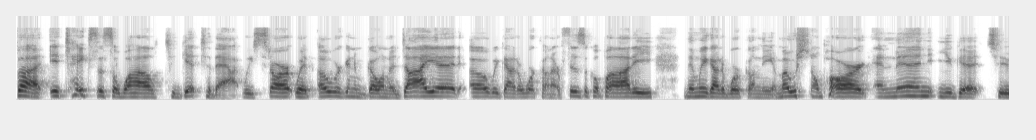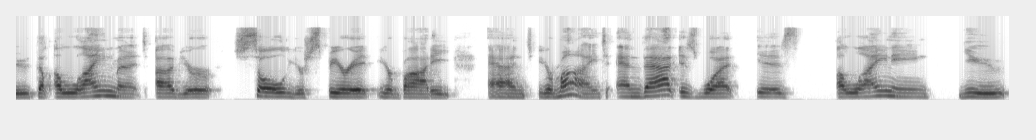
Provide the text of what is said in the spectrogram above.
But it takes us a while to get to that. We start with, oh, we're going to go on a diet. Oh, we got to work on our physical body. Then we got to work on the emotional part. And then you get to the alignment of your soul, your spirit, your body, and your mind. And that is what is aligning you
